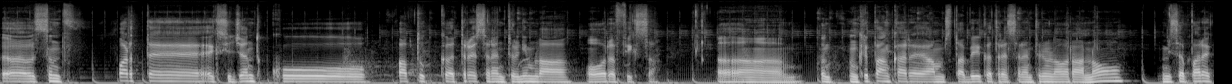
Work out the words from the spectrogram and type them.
uh, sunt foarte exigent cu faptul că trebuie să ne întâlnim la o oră fixă. Uh, în, în clipa în care am stabilit că trebuie să ne întâlnim la ora 9, mi se pare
